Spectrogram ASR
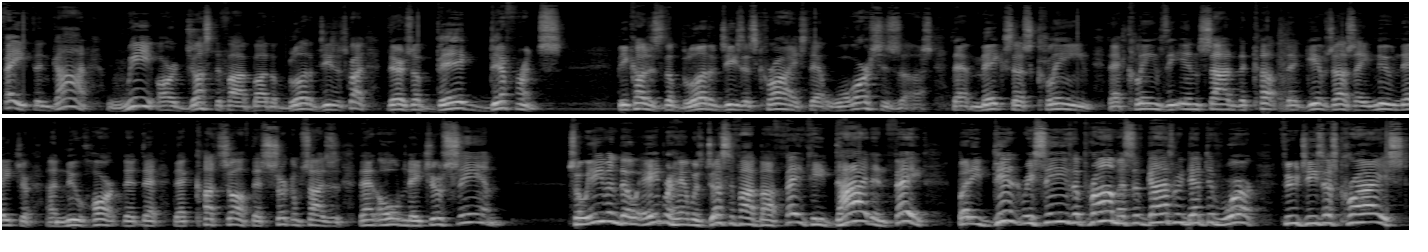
faith in God. We are justified by the blood of Jesus Christ. There's a big difference because it's the blood of Jesus Christ that washes us, that makes us clean, that cleans the inside of the cup, that gives us a new nature, a new heart, that, that, that cuts off, that circumcises that old nature of sin. So even though Abraham was justified by faith, he died in faith, but he didn't receive the promise of God's redemptive work through Jesus Christ.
